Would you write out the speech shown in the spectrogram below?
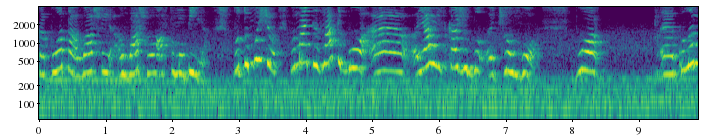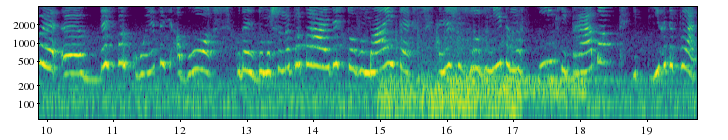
капота вашої, вашого автомобіля. Бо тому що ви маєте знати, бо е, я вам скажу бо, е, чого. Бо е, коли ви е, десь паркуєтесь або кудись до машини припираєтесь, то ви маєте, звісно, зрозуміти, наскільки треба їхати вперед.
